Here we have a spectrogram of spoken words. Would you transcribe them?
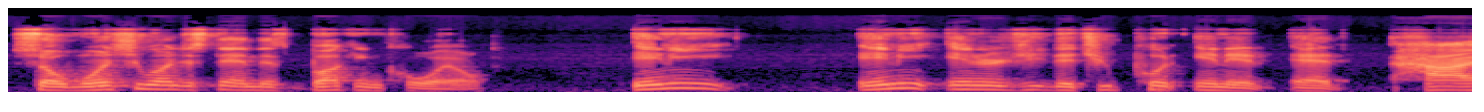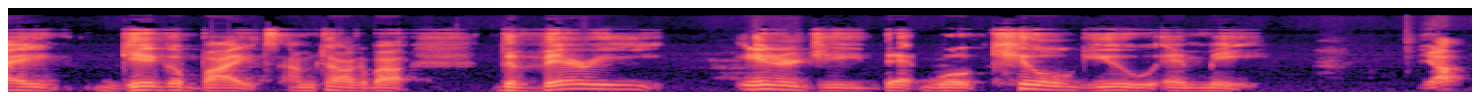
so once you understand this bucking coil, any any energy that you put in it at high gigabytes, I'm talking about the very energy that will kill you and me. Yep.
